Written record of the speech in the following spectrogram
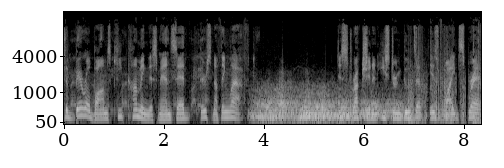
The barrel bombs keep coming, this man said. There's nothing left. Destruction in eastern Ghouta is widespread,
